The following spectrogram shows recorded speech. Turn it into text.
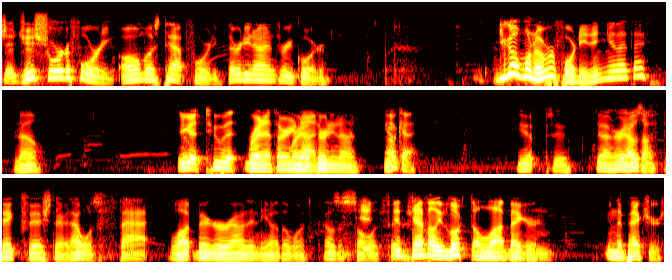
j- just short of forty, almost tap 40, 39 and three quarter. You got one over 40, didn't you, that day? No, You got two at, right at 39. right at thirty nine. Yep. Okay. Yep. So got hurt. That was a thick fish there. That was fat, a lot bigger around than the other one. That was a solid it fish. It definitely looked a lot bigger Mhm. in the pictures.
